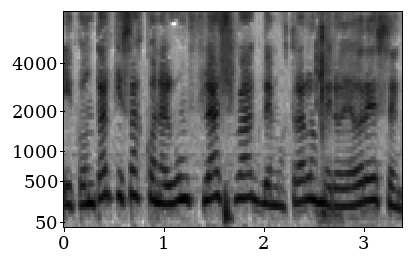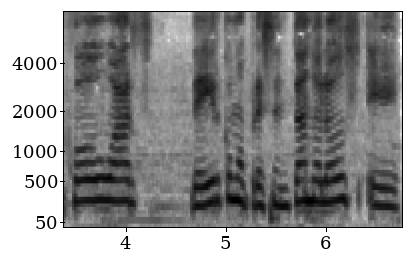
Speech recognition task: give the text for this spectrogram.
y contar quizás con algún flashback de mostrar los merodeadores en Hogwarts, de ir como presentándolos, eh,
